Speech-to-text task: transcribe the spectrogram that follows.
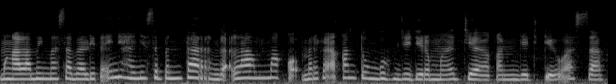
mengalami masa balita ini hanya sebentar nggak lama kok. Mereka akan tumbuh menjadi remaja akan menjadi dewasa.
